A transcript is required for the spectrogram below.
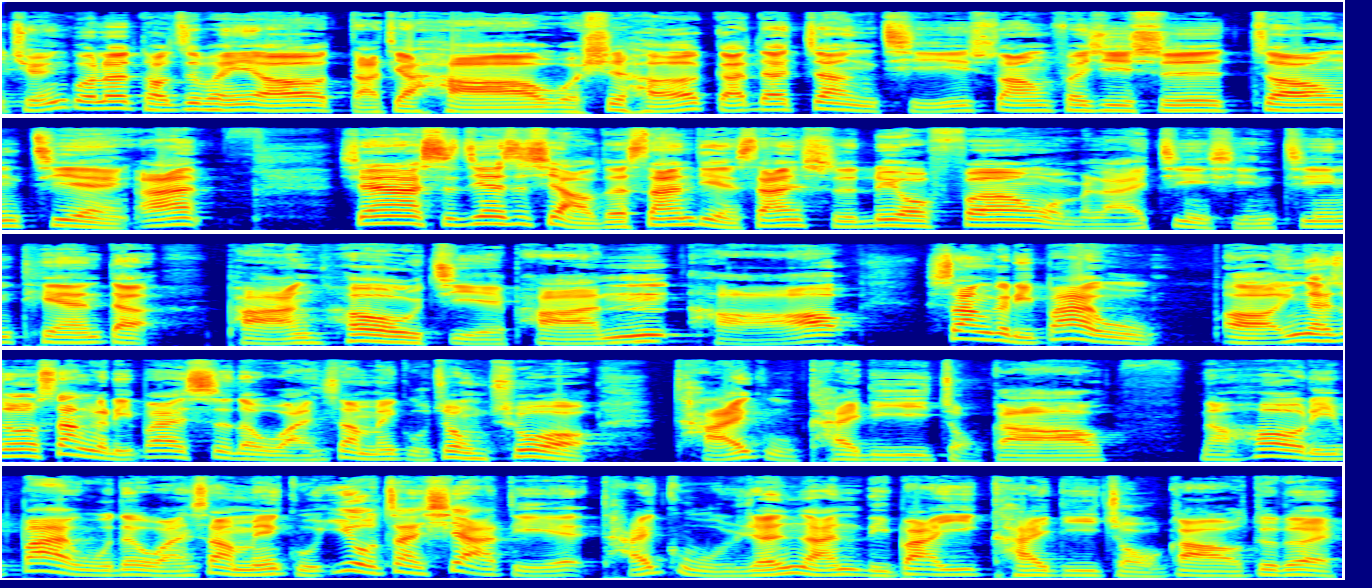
全国的投资朋友，大家好，我是合格的正奇双分析师钟建安。现在时间是小的三点三十六分，我们来进行今天的盘后解盘。好，上个礼拜五，呃，应该说上个礼拜四的晚上，美股重挫，台股开低走高。然后礼拜五的晚上，美股又在下跌，台股仍然礼拜一开低走高，对不对？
